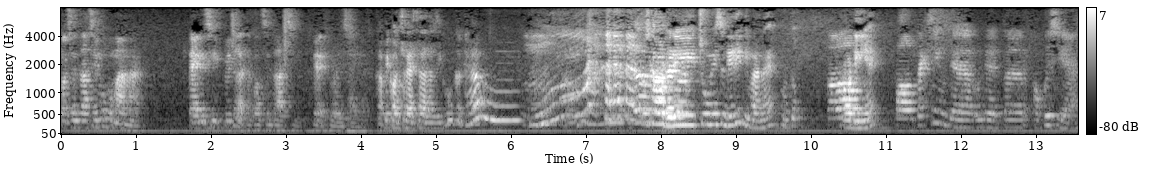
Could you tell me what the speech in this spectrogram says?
Konsentrasimu ke mana? Teknik sipil itu ada konsentrasi kayak di Brawijaya. Tapi konsentrasiku ke kamu. Hmm. Terus kalau dari Cumi sendiri gimana ya untuk Kalau prodinya? Poltek sih udah udah terfokus ya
